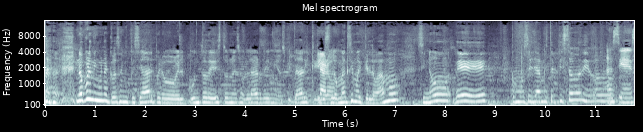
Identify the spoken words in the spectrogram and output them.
no por ninguna cosa en especial, pero el punto de esto no es hablar de mi hospital, que es lo máximo y que lo amo, sino de cómo se llama este episodio. Así es.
